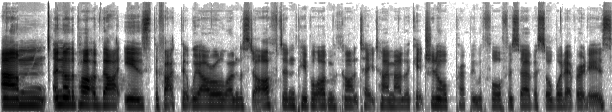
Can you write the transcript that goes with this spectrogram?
Um, another part of that is the fact that we are all understaffed and people often can't take time out of the kitchen or prepping the floor for service or whatever it is.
